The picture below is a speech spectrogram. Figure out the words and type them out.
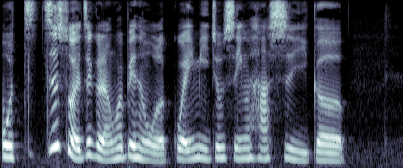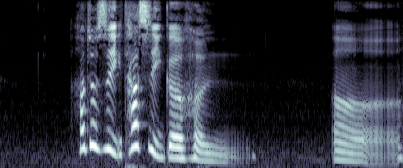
我之所以这个人会变成我的闺蜜，就是因为她是一个，她就是她是一个很呃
